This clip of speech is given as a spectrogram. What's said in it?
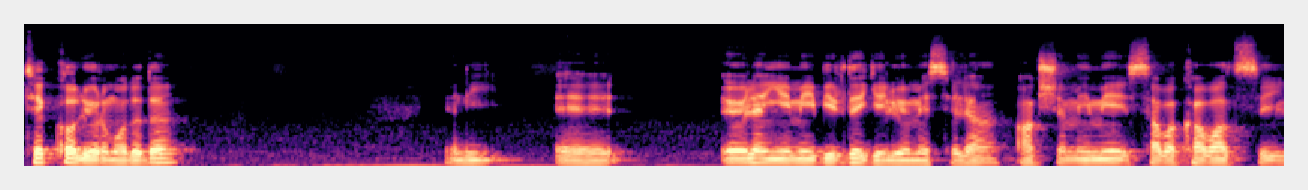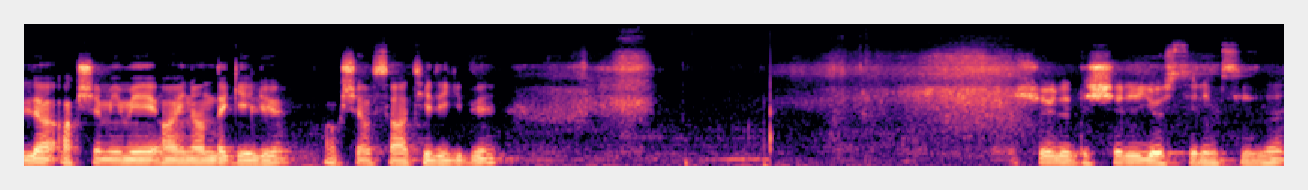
tek kalıyorum odada. Yani e, öğlen yemeği birde geliyor mesela. Akşam yemeği sabah kahvaltısıyla akşam yemeği aynı anda geliyor. Akşam saat 7 gibi. Şöyle dışarıyı göstereyim size.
